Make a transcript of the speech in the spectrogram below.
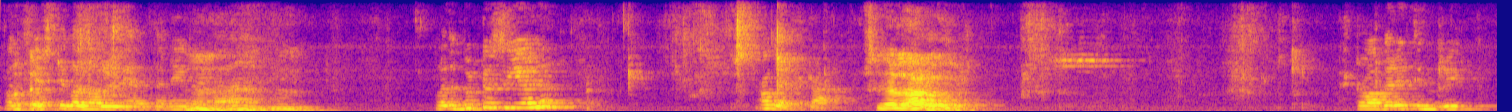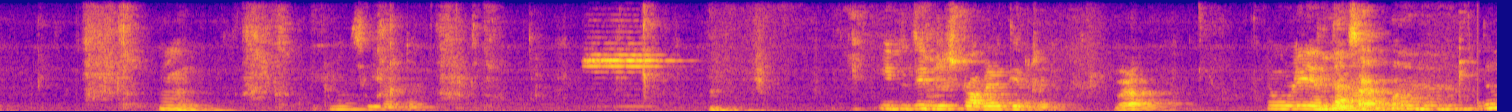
ಒಂದು ಫೆಸ್ಟಿವಲ್ ಹಾಲಿಡೇ ಅಂತಾನೆ ಅದು ಬಿಟ್ಟು ಸಿ ಎಲ್ ಅದು ಎಕ್ಸ್ಟ್ರಾ ಸಿ ಎಲ್ ಆರು. ಸ್ಟ್ರಾಬೆರಿ ತಿನ್ರಿ. ಇದು ತಿನ್ರಿ ಸ್ಟ್ರಾಬೆರಿ ತಿನ್ರಿ. ಬೇಡ. ಹುಳಿ ಅಂತ. ಇದು?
